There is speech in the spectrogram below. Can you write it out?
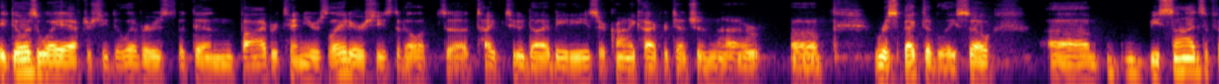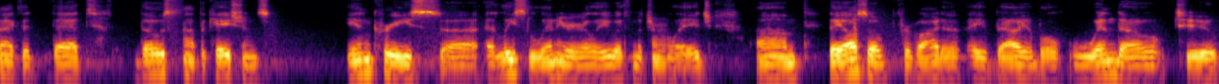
it goes away after she delivers, but then five or 10 years later, she's developed uh, type 2 diabetes or chronic hypertension, uh, uh, respectively. So, um, besides the fact that, that those complications increase uh, at least linearly with maternal age, um, they also provide a, a valuable window to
